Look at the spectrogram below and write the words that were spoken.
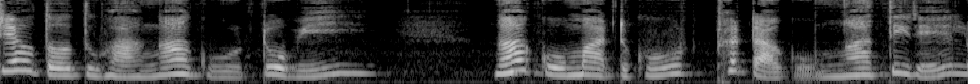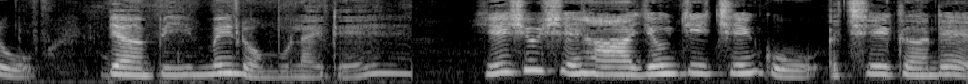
တယောက်တော်သူဟာငါ့ကိုတို့ပြီငါ့ကိုမှတကူထွက်တာကိုငါသိတယ်လို့ပြန်ပြီးမိန့်တော်မူလိုက်တယ်။ယေရှုရှင်ဟာယုံကြည်ခြင်းကိုအခြေခံတဲ့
